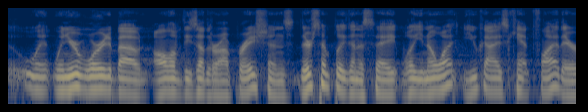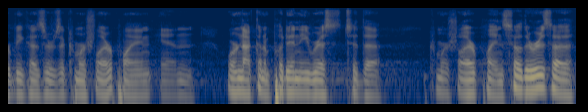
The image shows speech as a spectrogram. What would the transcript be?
when, when you're worried about all of these other operations, they're simply going to say, well, you know what? You guys can't fly there because there's a commercial airplane and we're not going to put any risk to the commercial airplane. So there is a,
